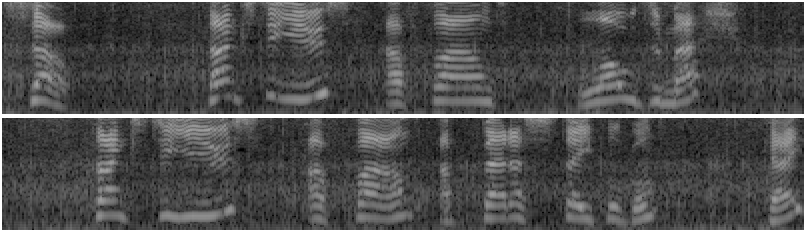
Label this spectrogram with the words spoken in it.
So, thanks to yous, I've found loads of mesh. Thanks to yous, I've found a better staple gun. Okay?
